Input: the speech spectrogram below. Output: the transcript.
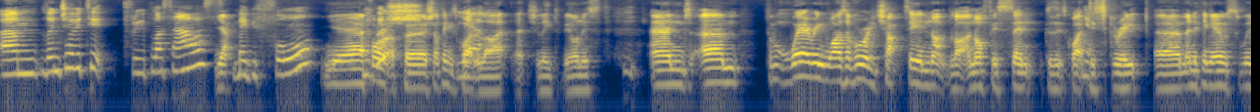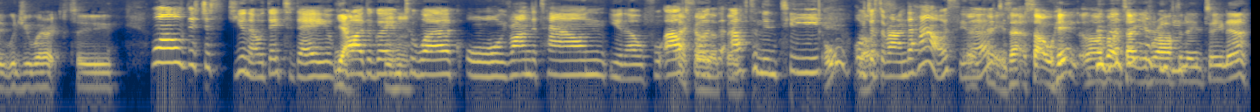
Um, longevity three plus hours. Yeah. Maybe four. Yeah, four at a push. push. I think it's quite Yeah. light, actually, to be honest. And um, from wearing wise, I've already chucked in like, like an office scent because it's quite Yeah. discreet. Um, anything else? Would, would you wear it to? Well, it's just you know day to day, Yeah. either going Mhm. to work or around the town, you know, for out for the thing. afternoon tea, Oh, or just around the house, you know. Okay, just- is that a subtle hint? I've got to take you for afternoon tea now.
